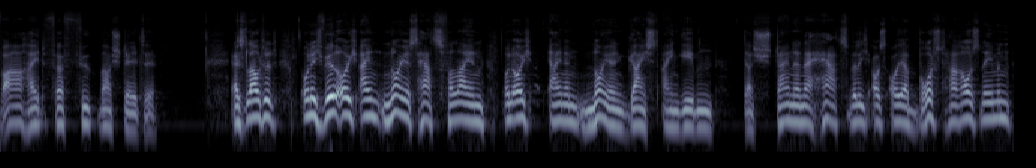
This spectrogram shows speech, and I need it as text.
Wahrheit verfügbar stellte. Es lautet, und ich will euch ein neues Herz verleihen und euch einen neuen Geist eingeben. Das steinerne Herz will ich aus eurer Brust herausnehmen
